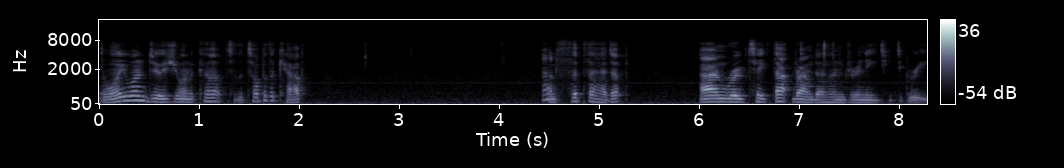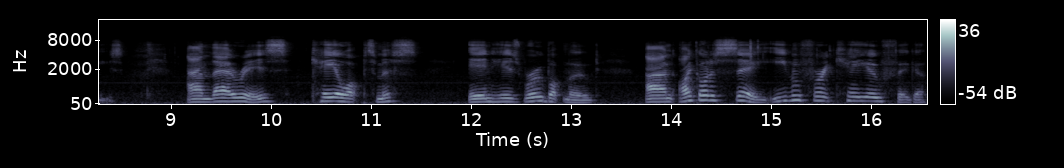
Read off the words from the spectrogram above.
And what you want to do is you want to come up to the top of the cab, and flip the head up, and rotate that round 180 degrees. And there is KO Optimus in his robot mode. And I gotta say, even for a KO figure,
